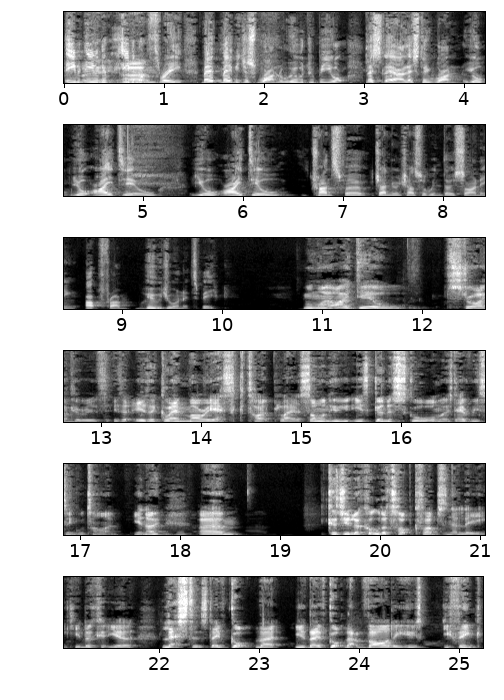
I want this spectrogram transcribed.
Even even if, even um, not three, maybe, maybe just one. Who would you be your? Let's yeah, let's do one. Your your ideal your ideal transfer January transfer window signing up front. Who would you want it to be? Well, my ideal striker is is a, is a Glenn Murray esque type player, someone who is going to score almost every single time. You know, because you look at all the top clubs in the league. You look at your Leicester's; they've got that. You, they've got that Vardy, who's you think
